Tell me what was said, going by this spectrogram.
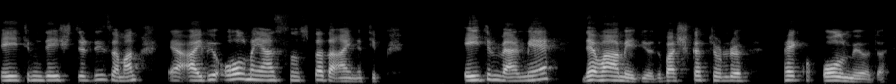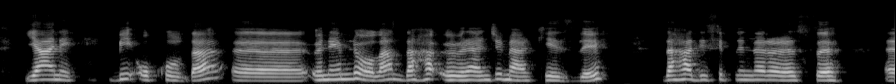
eğitim değiştirdiği zaman e, IB olmayan sınıfta da aynı tip eğitim vermeye devam ediyordu. Başka türlü pek olmuyordu. Yani bir okulda e, önemli olan daha öğrenci merkezli, daha disiplinler arası e,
